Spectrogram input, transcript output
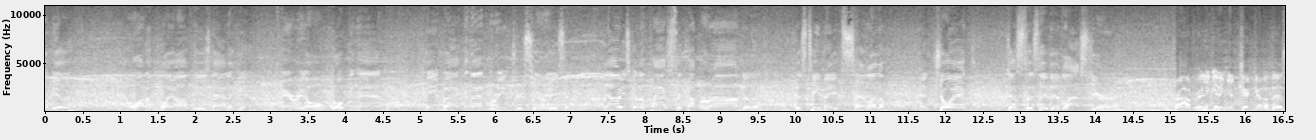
Lemieux, and what a playoff he's had again. Mario, broken hand, came back in that Ranger series, and now he's going to pass the cup around to his teammates and let them enjoy it just as they did last year. The crowd really getting a kick out of this,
